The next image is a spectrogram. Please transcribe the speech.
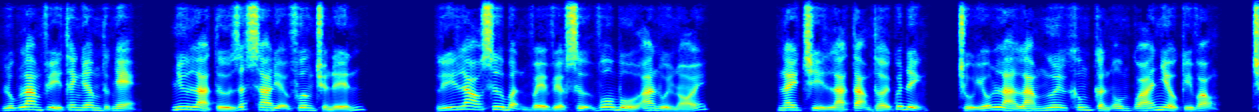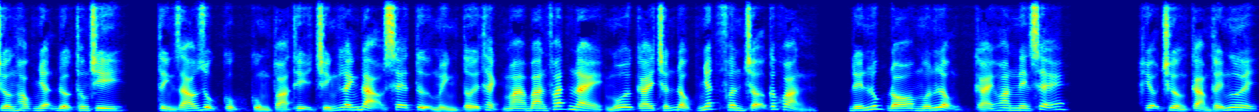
Lục Lam phỉ thanh âm thực nhẹ, như là từ rất xa địa phương truyền đến. Lý Lao Sư bận về việc sự vô bổ an ủi nói. Nay chỉ là tạm thời quyết định, chủ yếu là làm ngươi không cần ôm quá nhiều kỳ vọng, trường học nhận được thông chi, tỉnh giáo dục cục cùng tòa thị chính lãnh đạo sẽ tự mình tới thạch ma ban phát này mỗi cái chấn độc nhất phân trợ cấp khoản, đến lúc đó muốn lộng cái hoan nên sẽ. Hiệu trưởng cảm thấy ngươi.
